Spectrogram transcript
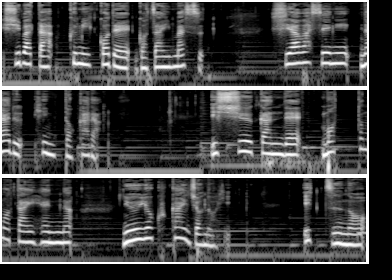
柴田久美子でございます。幸せになるヒントから1週間で最も大変な入浴解除の日一通の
